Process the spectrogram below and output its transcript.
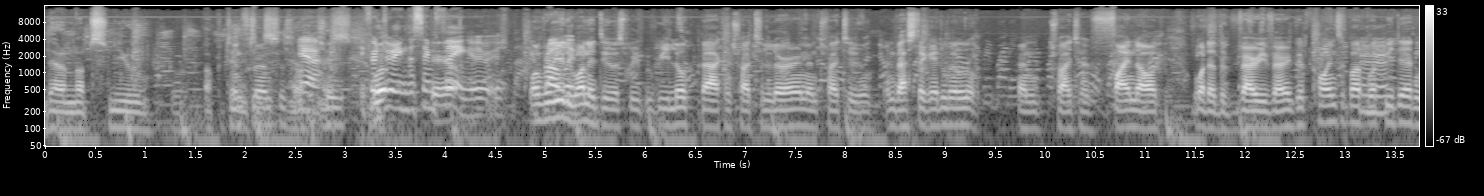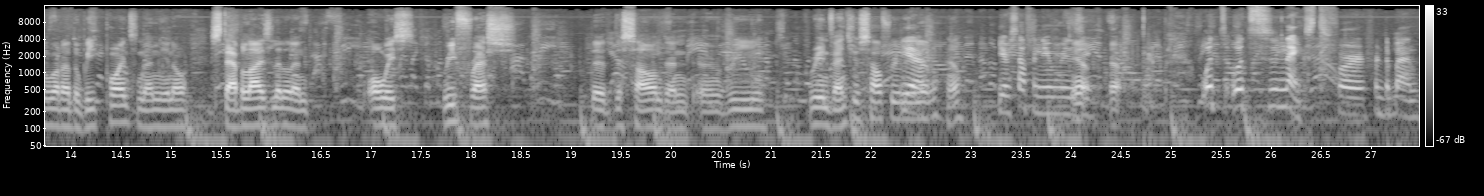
there are not new opportunities. Influences, Yeah, Opportunities. if you're Well, doing the same yeah. thing, you, you What we really want to do is we, we look back and try to learn and try to investigate a little and try to find out what are the very, very good points about what we did and what are the weak points and then, you know, stabilize a little and always refresh the, the sound and uh, re, reinvent yourself really Yeah. a little. Yeah. Yourself and new Yeah. music. yeah. What what's next for for the band?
